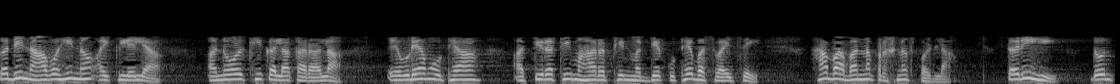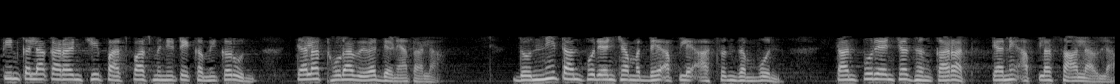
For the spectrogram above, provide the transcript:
कधी नावही न ऐकलेल्या अनोळखी कलाकाराला एवढ्या मोठ्या अतिरथी महारथींमध्ये कुठे बसवायचे हा बाबांना प्रश्नच पडला. तरीही दोन तीन कलाकारांची पाच पाच मिनिटे कमी करून त्याला थोडा वेळ देण्यात आला. दोन्ही तानपुऱ्यांच्या मध्ये आपले आसन जमवून तानपुऱ्यांच्या झंकारात त्याने आपला सा लावला.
